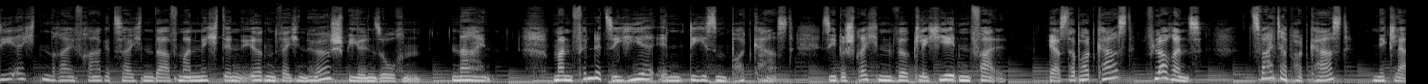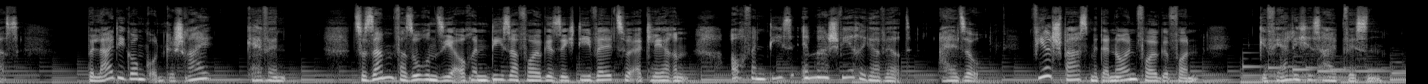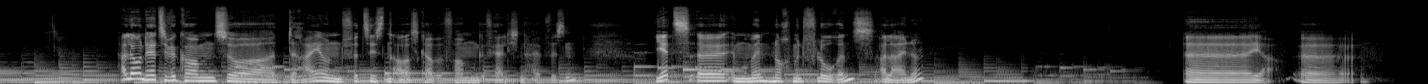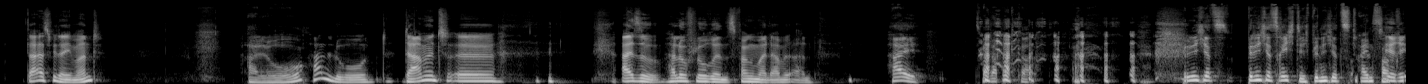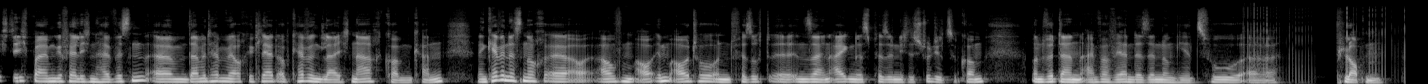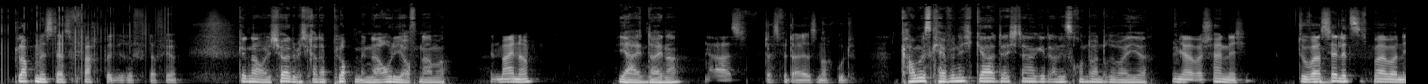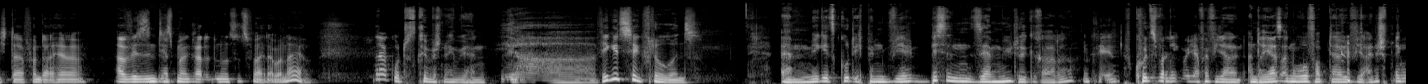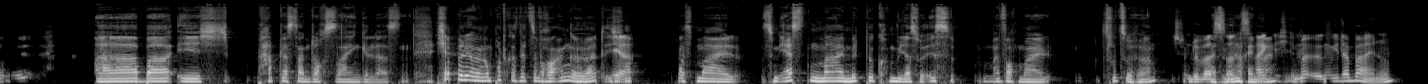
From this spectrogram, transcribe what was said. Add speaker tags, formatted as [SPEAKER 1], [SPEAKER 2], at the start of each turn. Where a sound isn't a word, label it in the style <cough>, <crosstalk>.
[SPEAKER 1] Die echten drei Fragezeichen darf man nicht in irgendwelchen Hörspielen suchen. Nein, man findet sie hier in diesem Podcast. Sie besprechen wirklich jeden Fall. Erster Podcast, Florenz. Zweiter Podcast, Niklas. Beleidigung und Geschrei, Kevin. Zusammen versuchen sie auch in dieser Folge, sich die Welt zu erklären, auch wenn dies immer schwieriger wird. Also, viel Spaß mit der neuen Folge von Gefährliches Halbwissen.
[SPEAKER 2] Hallo und herzlich willkommen zur 43. Ausgabe vom Gefährlichen Halbwissen. Jetzt äh, im Moment noch mit Florenz alleine. Äh, ja, äh, da ist wieder jemand.
[SPEAKER 3] Hallo.
[SPEAKER 2] Hallo. Damit, äh, <laughs> also, hallo Florenz, fangen wir mal damit an.
[SPEAKER 3] Hi. Podcast. bin ich jetzt, bin ich jetzt richtig? Bin ich jetzt einfach?
[SPEAKER 2] Hier richtig beim gefährlichen Halbwissen. Ähm, damit haben wir auch geklärt, ob Kevin gleich nachkommen kann. Denn Kevin ist noch äh, auf dem, im Auto und versucht äh, in sein eigenes persönliches Studio zu kommen und wird dann einfach während der Sendung hier zu äh, ploppen. Ploppen ist das Fachbegriff dafür.
[SPEAKER 3] Genau, ich hörte mich gerade ploppen in der Audioaufnahme.
[SPEAKER 2] In meiner?
[SPEAKER 3] Ja, in deiner.
[SPEAKER 2] Ja, es, das wird alles noch gut.
[SPEAKER 3] Kaum ist Kevin nicht da, geht alles runter und drüber hier.
[SPEAKER 2] Ja, wahrscheinlich. Du warst ja letztes Mal aber nicht da, von daher. Aber wir sind diesmal gerade nur zu zweit, aber naja.
[SPEAKER 3] Na gut, das kriegen wir schon irgendwie hin.
[SPEAKER 2] Ja, wie geht's dir, Florenz?
[SPEAKER 3] Ähm, mir geht's gut. Ich bin ein bisschen sehr müde gerade.
[SPEAKER 2] Okay.
[SPEAKER 3] Kurz überlegen, ob ich einfach wieder Andreas anrufe, ob der <laughs> irgendwie einspringen will. Aber ich habe das dann doch sein gelassen. Ich habe mir euren Podcast letzte Woche angehört. Ich ja. habe das mal zum ersten Mal mitbekommen, wie das so ist, einfach mal zuzuhören.
[SPEAKER 2] Stimmt, du warst also sonst eigentlich immer irgendwie dabei, ne?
